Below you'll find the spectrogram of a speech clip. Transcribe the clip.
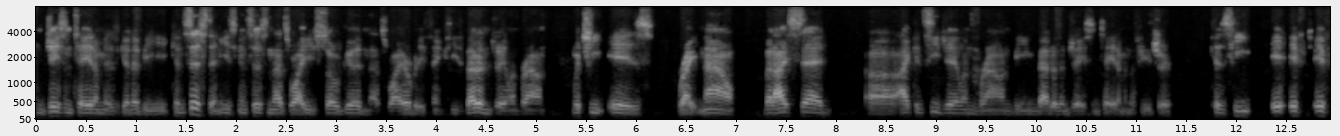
And Jayson Tatum is going to be consistent. He's consistent. That's why he's so good, and that's why everybody thinks he's better than Jaylen Brown, which he is right now. But I said uh, I could see Jaylen Brown being better than Jayson Tatum in the future because he if if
